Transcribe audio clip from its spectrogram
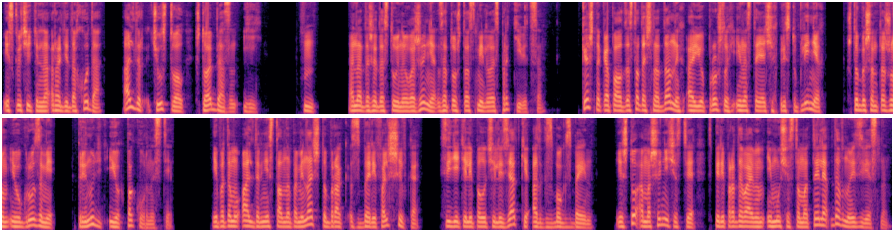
исключительно ради дохода, Альдер чувствовал, что обязан ей. Хм, она даже достойна уважения за то, что осмелилась противиться. Кэш накопал достаточно данных о ее прошлых и настоящих преступлениях, чтобы шантажом и угрозами принудить ее к покорности. И потому Альдер не стал напоминать, что брак с Берри фальшивка, свидетели получили взятки от Xbox Bane, и что о мошенничестве с перепродаваемым имуществом отеля давно известно.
